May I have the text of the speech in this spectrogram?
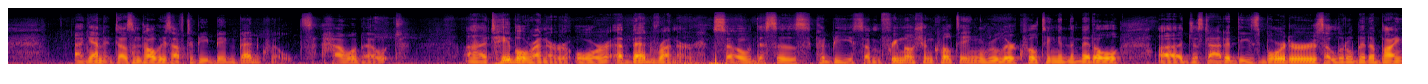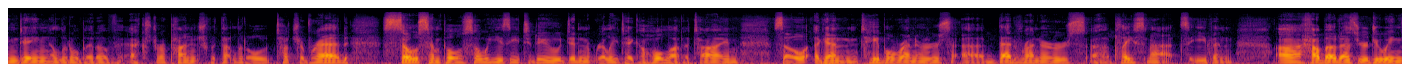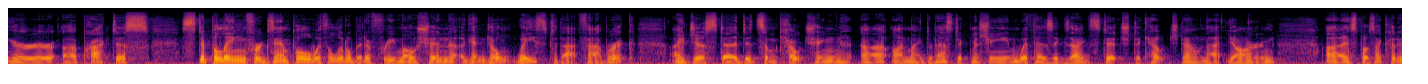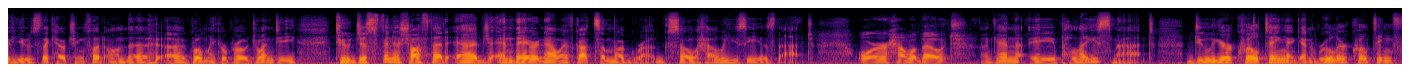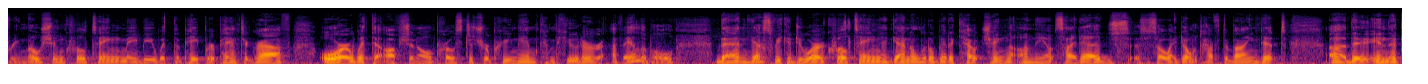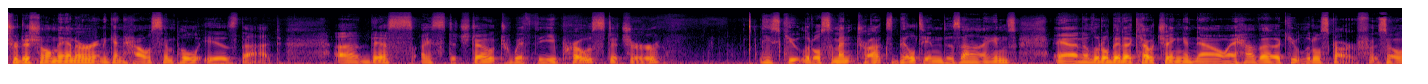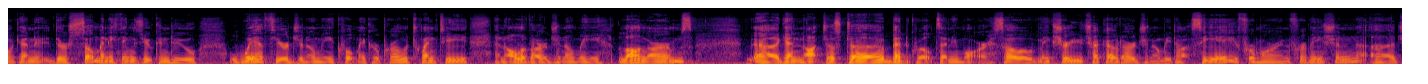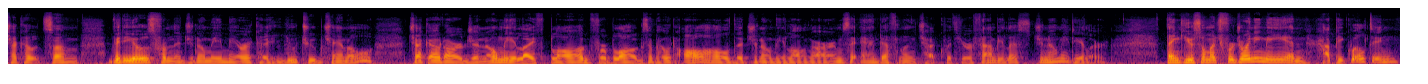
Again, it doesn't always have to be big bed quilts. How about a table runner or a bed runner. So this is could be some free motion quilting, ruler quilting in the middle. Uh, just added these borders, a little bit of binding, a little bit of extra punch with that little touch of red. So simple, so easy to do. Didn't really take a whole lot of time. So again, table runners, uh, bed runners, uh, placemats even. Uh, how about as you're doing your uh, practice, stippling, for example, with a little bit of free motion. Again, don't waste that fabric. I just uh, did some couching uh, on my domestic machine with a zigzag stitch to couch down that yarn. Uh, I suppose I could have used the couching foot on the uh, Quiltmaker Pro 20 to just finish off that edge, and there now I've got some mug rug. So how easy is that? Or how about, again, a placemat? Do your quilting, again, ruler quilting, free motion quilting, maybe with the paper pantograph or with the optional Pro Stitcher Premium computer available. Then yes, we could do our quilting, again, a little bit of couching on the outside edge so I don't have to bind it uh, the, in the traditional manner. And again, how simple is that? Uh, this I stitched out with the Pro Stitcher these cute little cement trucks, built-in designs, and a little bit of couching, and now I have a cute little scarf. So again, there's so many things you can do with your Janome Quiltmaker Pro 20 and all of our Janome long arms. Uh, again, not just uh, bed quilts anymore. So make sure you check out our janome.ca for more information. Uh, check out some videos from the Janome America YouTube channel. Check out our Janome Life blog for blogs about all the Janome long arms, and definitely check with your fabulous Janome dealer. Thank you so much for joining me, and happy quilting!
